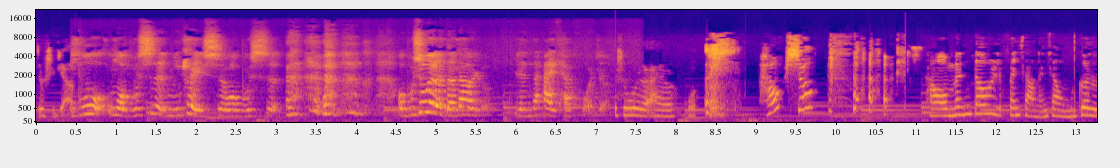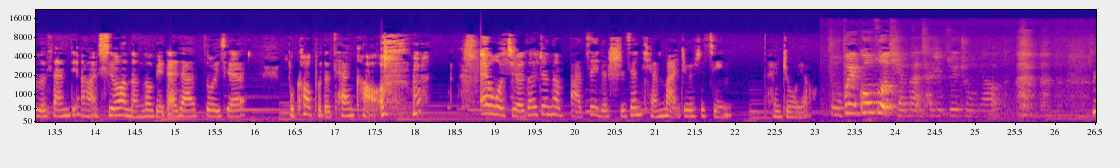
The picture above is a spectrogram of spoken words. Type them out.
就是这样。不，我不是，你可以是，我不是，我不是为了得到人的爱才活着，是为了爱而活。好收。好，我们都分享了一下我们各自的三点啊，希望能够给大家做一些不靠谱的参考。哎，我觉得真的把自己的时间填满这个事情很重要。不被工作填满才是最重要的。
